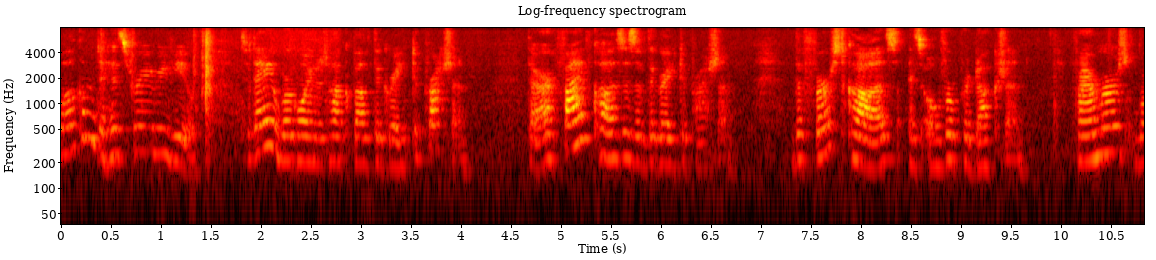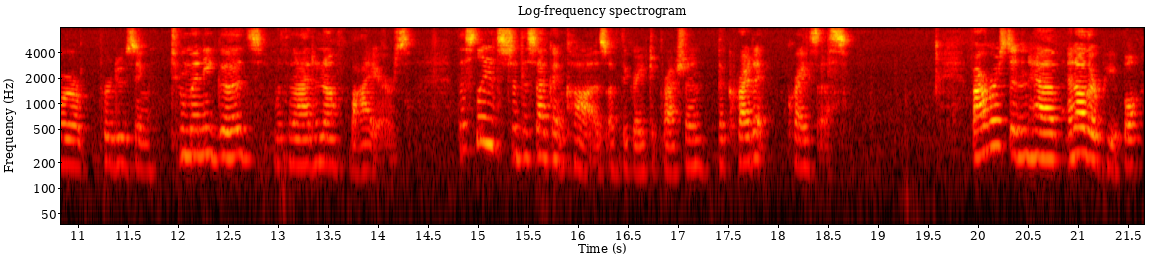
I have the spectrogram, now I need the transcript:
Welcome to History Review. Today we're going to talk about the Great Depression. There are five causes of the Great Depression. The first cause is overproduction. Farmers were producing too many goods with not enough buyers. This leads to the second cause of the Great Depression, the credit crisis. Farmers didn't have, and other people,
